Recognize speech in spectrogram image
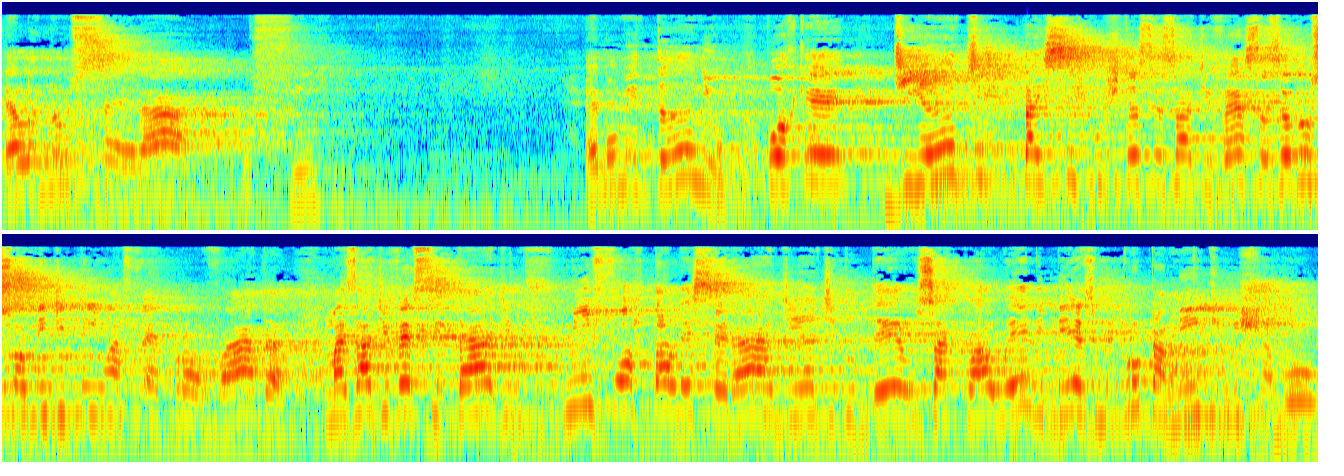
ela não será o fim é momentâneo, porque diante das circunstâncias adversas eu não somente tenho a fé provada, mas a adversidade me fortalecerá diante do Deus a qual Ele mesmo prontamente me chamou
